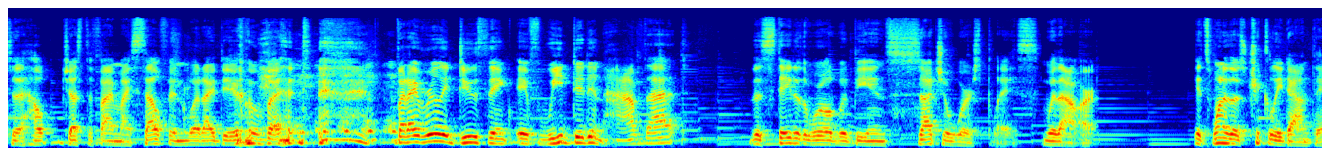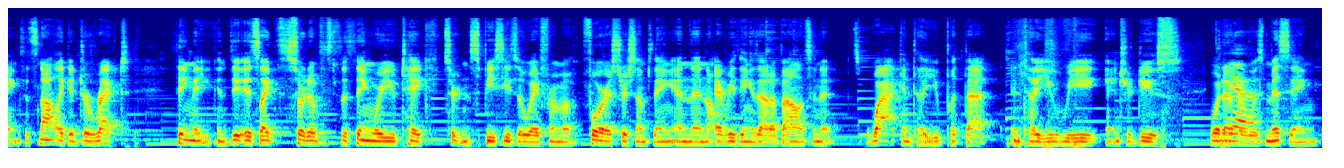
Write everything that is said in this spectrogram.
to help justify myself in what I do, but, but I really do think if we didn't have that, the state of the world would be in such a worse place without art. It's one of those trickly down things. It's not like a direct thing that you can do. It's like sort of the thing where you take certain species away from a forest or something, and then everything is out of balance and it's whack until you put that, until you reintroduce whatever Yeah. was missing.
